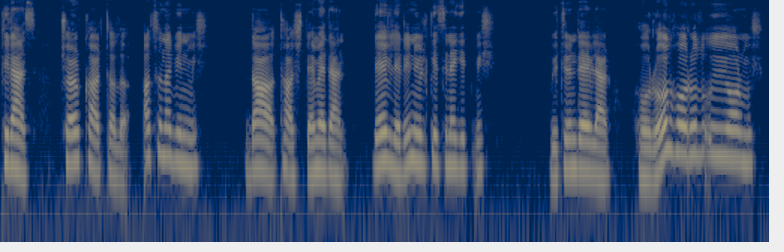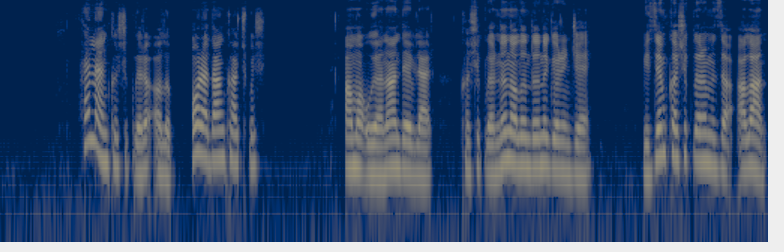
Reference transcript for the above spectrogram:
Prens çöl kartalı atına binmiş. Dağ taş demeden devlerin ülkesine gitmiş. Bütün devler horul horul uyuyormuş. Hemen kaşıkları alıp oradan kaçmış. Ama uyanan devler kaşıklarının alındığını görünce bizim kaşıklarımızı alan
